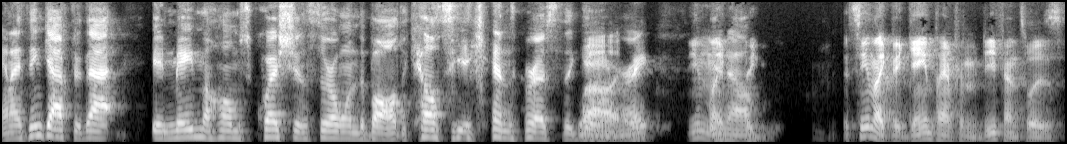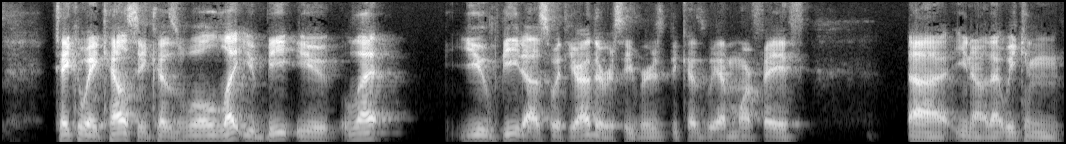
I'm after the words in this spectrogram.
And I think after that, it made Mahomes question throwing the ball to Kelce again the rest of the game, right? Like you know, the, it seemed like the game plan from the defense was take away Kelce because we'll let you beat you, let you beat us with your other receivers because we have more faith, uh, you know, that we can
